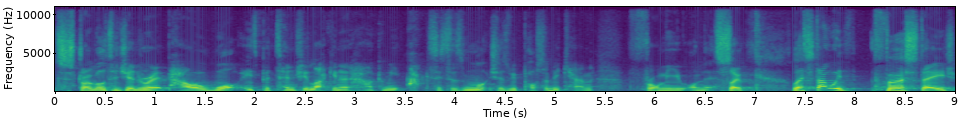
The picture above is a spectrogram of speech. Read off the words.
struggle to generate power. What is potentially lacking and how can we access as much as we possibly can from you on this? So let's start with first stage,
